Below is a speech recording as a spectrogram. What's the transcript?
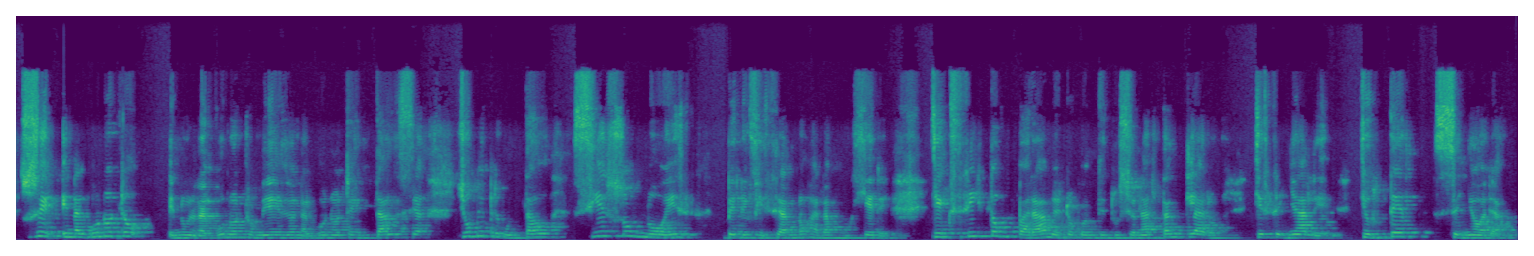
Entonces, en algún otro, en, en algún otro medio, en alguna otra instancia, yo me he preguntado si eso no es beneficiarnos a las mujeres, que exista un parámetro constitucional tan claro que señale que usted, señora,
